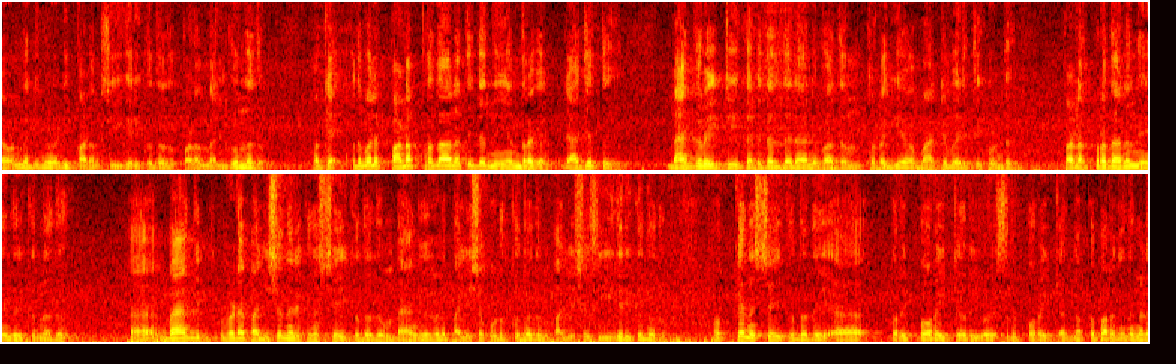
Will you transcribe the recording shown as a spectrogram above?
ഗവൺമെന്റിന് വേണ്ടി പണം സ്വീകരിക്കുന്നതും പണം നൽകുന്നതും ഓക്കെ അതുപോലെ പണപ്രധാനത്തിന്റെ നിയന്ത്രകൻ രാജ്യത്ത് ബാങ്ക് റേറ്റ് കരുതൽ ധനാനുപാതം തുടങ്ങിയവ മാറ്റം വരുത്തിക്കൊണ്ട് പണപ്രധാനം നിയന്ത്രിക്കുന്നത് ബാങ്ക് ഇവിടെ പലിശ നിരക്ക് നിശ്ചയിക്കുന്നതും ബാങ്കുകൾ പലിശ കൊടുക്കുന്നതും പലിശ സ്വീകരിക്കുന്നതും ഒക്കെ നിശ്ചയിക്കുന്നത് repo rate reverse repo rate എന്നൊക്കെ പറഞ്ഞ് നിങ്ങൾ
